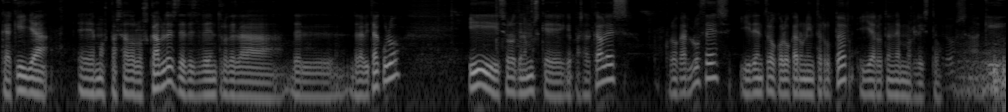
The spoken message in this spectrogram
que aquí ya hemos pasado los cables desde dentro de la, del, habitáculo y solo tenemos que, pasar cables, colocar luces y dentro colocar un interruptor y ya lo tendremos listo. Aquí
